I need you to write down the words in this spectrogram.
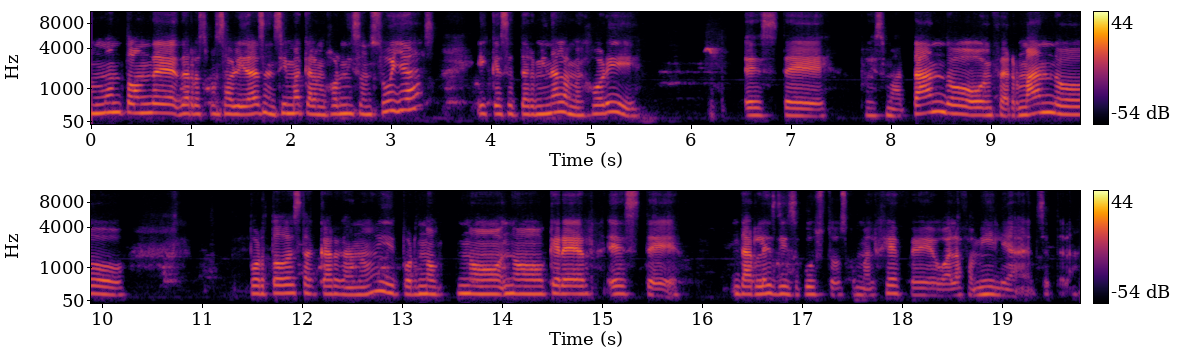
un montón de, responsabilidades encima que a lo mejor ni son suyas y que se termina a lo mejor y, este, pues matando o enfermando por toda esta carga, ¿no? Y por no, no, no querer, este, darles disgustos como al jefe o a la familia, etcétera.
